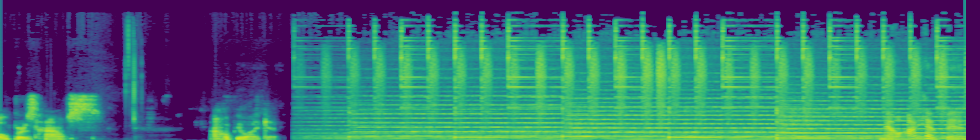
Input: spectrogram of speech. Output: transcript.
Oprah's house. I hope you like it. Now, I have been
